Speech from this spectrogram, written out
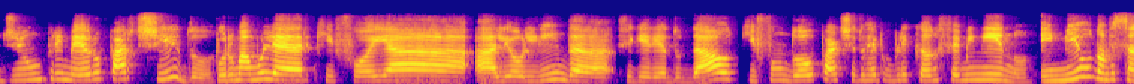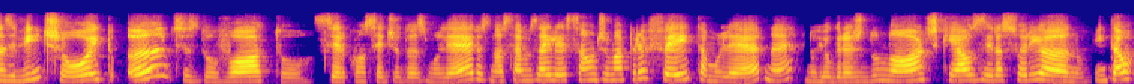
de um primeiro partido por uma mulher que foi a, a Leolinda Figueiredo Dal, que fundou o Partido Republicano Feminino. Em 1928, antes do voto ser concedido às mulheres, nós temos a eleição de uma prefeita mulher, né, no Rio Grande do Norte, que é Alzira Soriano. Então,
